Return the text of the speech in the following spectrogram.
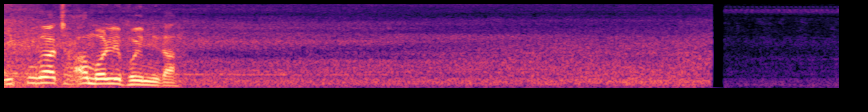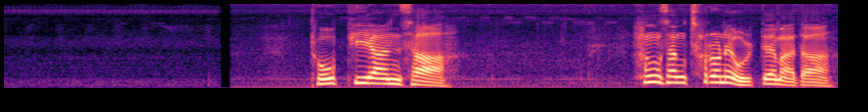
입구가 저 멀리 보입니다. 도피안사 항상 철원에 올 때마다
